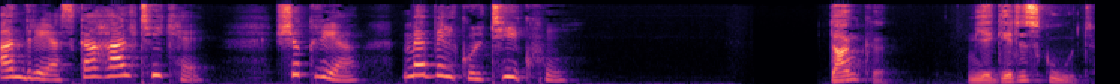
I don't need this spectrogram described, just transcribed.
अंद्रयास का हाल ठीक है शुक्रिया मैं बिल्कुल ठीक हूँ Danke, mir geht es gut.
